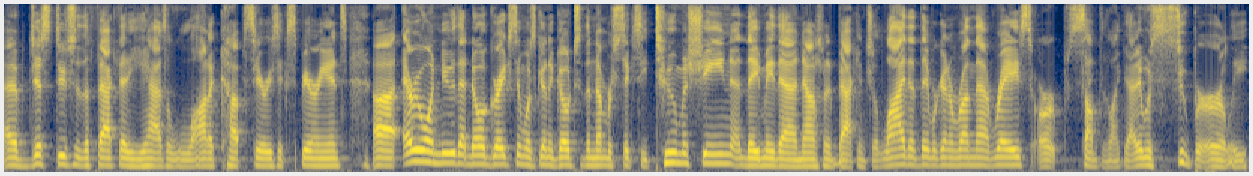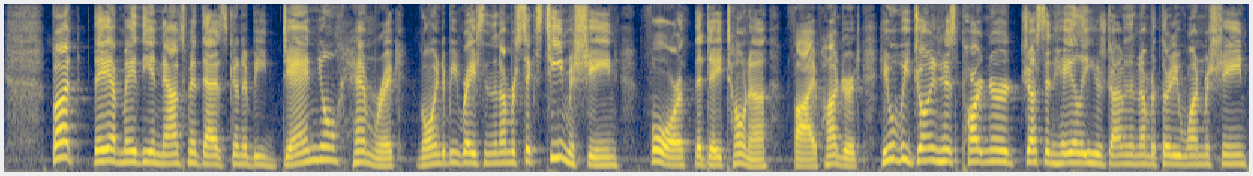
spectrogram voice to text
uh, just due to the fact that he has a lot of Cup Series experience. Uh, everyone knew that Noah Gragson was going to go to the number 62 machine. They made that announcement back in July that they were going to run that race or something like that. It was super early. But they have made the announcement that it's going to be Daniel Hemric going to be racing the number 16 machine for the Daytona 500. He will be joining his partner Justin Haley, who's driving the number 31 machine.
